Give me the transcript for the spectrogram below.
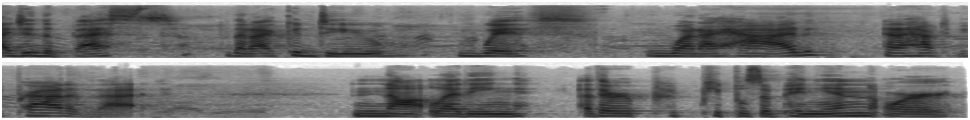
I did the best that I could do with what I had, and I have to be proud of that. Not letting other people's opinion or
